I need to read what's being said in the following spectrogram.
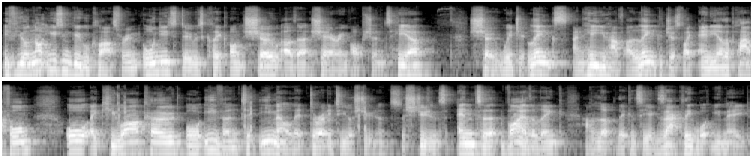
If you're not using Google Classroom, all you need to do is click on Show Other Sharing Options here, Show Widget Links, and here you have a link just like any other platform or a QR code, or even to email it directly to your students. The students enter via the link and look, they can see exactly what you made.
